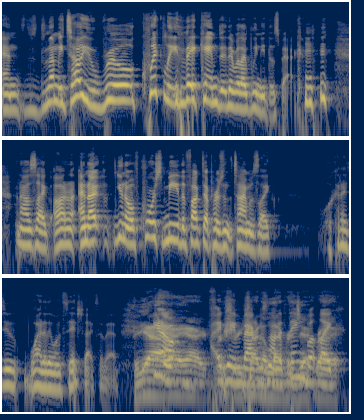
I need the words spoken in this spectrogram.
And let me tell you, real quickly, they came to, they were like, we need those back. and I was like, I don't And I, you know, of course, me, the fucked up person at the time, was like, what could I do? Why do they want the tapes back so bad? Yeah, you know, yeah, yeah, I sure. back was not a thing, it, but right. like,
